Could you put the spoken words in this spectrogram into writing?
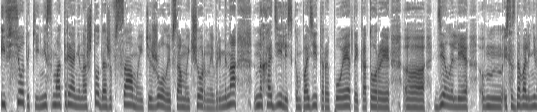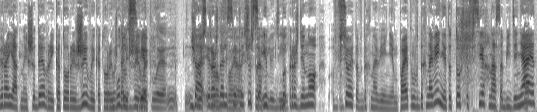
И все-таки, несмотря ни на что, даже в самые тяжелые, в самые черные времена находились композиторы, поэты, которые э, делали м, и создавали невероятные шедевры, и которые живы, и которые будут живы. Светлые Да, и чувства рождались светлые чувства, и людей. рождено все это вдохновением. Поэтому вдохновение это то, что всех нас объединяет.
